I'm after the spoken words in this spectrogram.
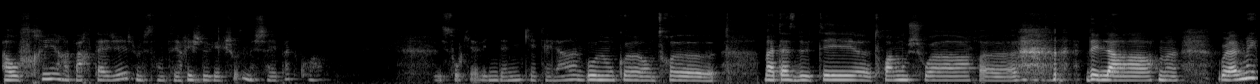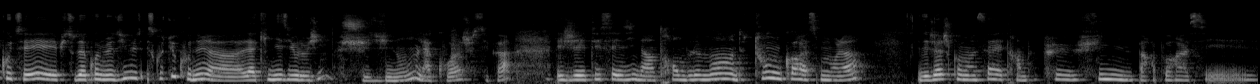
à, offrir, à partager, je me sentais riche de quelque chose, mais je ne savais pas de quoi. Il se trouve qu'il y avait une amie qui était là, donc euh, entre euh, ma tasse de thé, trois mouchoirs, des larmes, voilà, elle m'a écoutée, et puis tout d'un coup elle me dit, est-ce que tu connais la, kinésiologie? Je lui ai dit non, la quoi, je sais pas, et j'ai été saisie d'un tremblement de tout mon corps à ce moment-là, déjà, je commençais à être un peu plus fine par rapport à ces,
